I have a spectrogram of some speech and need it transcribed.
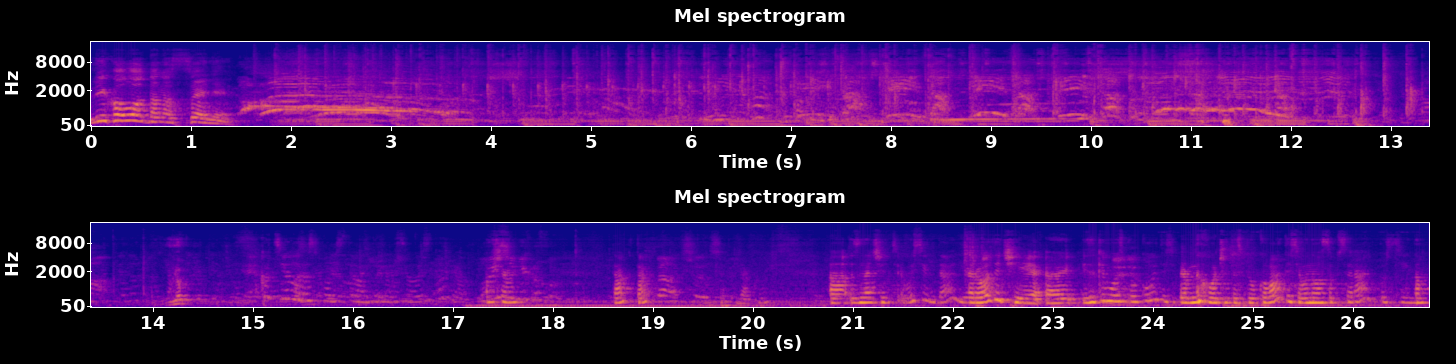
Лі холодна на сцені. Йоп. Хотіла розповісти вам дуже веселу історію. Так, так. Дякую. А, значить, у всіх да, є родичі, е, з якими ви спілкуєтеся, прям не хочете спілкуватися, вони вас обсирають постійно.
